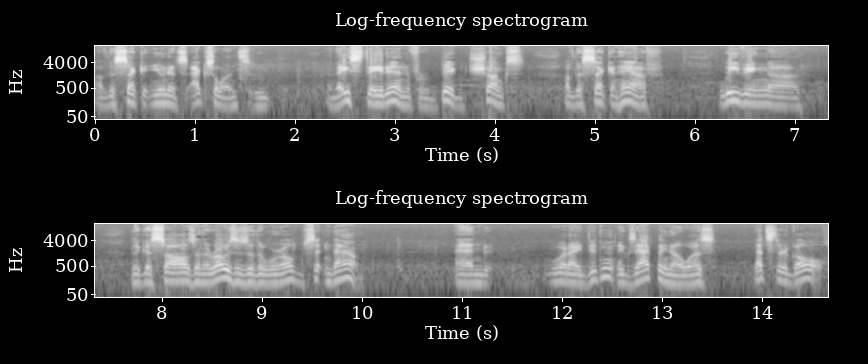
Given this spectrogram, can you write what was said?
of the second unit's excellence, who, and they stayed in for big chunks of the second half, leaving uh, the Gasols and the Roses of the world sitting down. And what I didn't exactly know was that's their goal.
